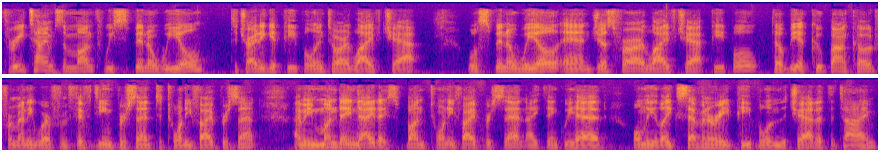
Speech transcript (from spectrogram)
three times a month, we spin a wheel to try to get people into our live chat. We'll spin a wheel, and just for our live chat people, there'll be a coupon code from anywhere from 15% to 25%. I mean, Monday night, I spun 25%. I think we had only like seven or eight people in the chat at the time,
